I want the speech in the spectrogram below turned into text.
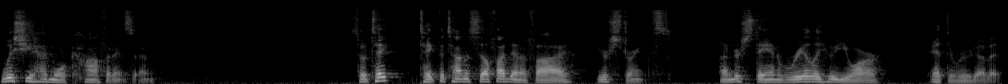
wish you had more confidence in. So take take the time to self-identify your strengths. Understand really who you are at the root of it.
